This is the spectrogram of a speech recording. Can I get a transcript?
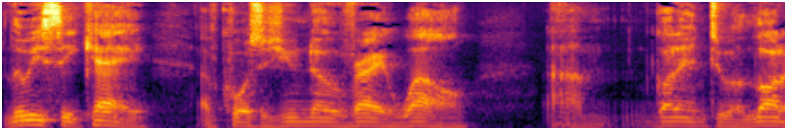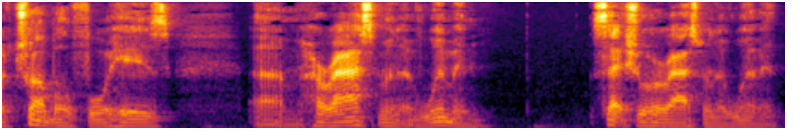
Louis C.K., of course, as you know very well, um, got into a lot of trouble for his um, harassment of women, sexual harassment of women.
